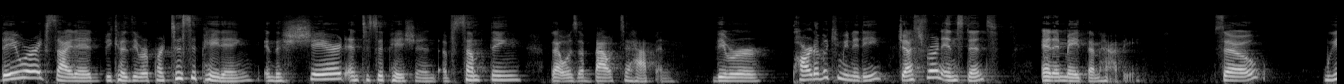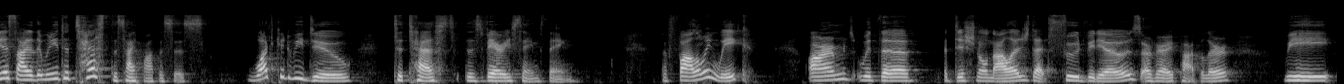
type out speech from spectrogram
they were excited because they were participating in the shared anticipation of something that was about to happen. They were part of a community just for an instant, and it made them happy. So we decided that we need to test this hypothesis. What could we do to test this very same thing? The following week, armed with the additional knowledge that food videos are very popular, we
